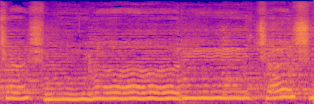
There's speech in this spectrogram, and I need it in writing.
چشم یاری چشم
